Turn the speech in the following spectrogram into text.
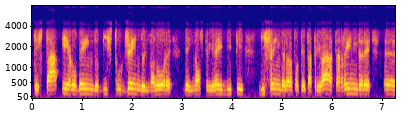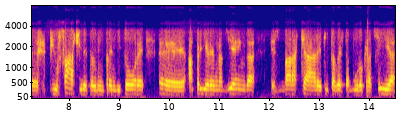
che sta erodendo, distruggendo il valore dei nostri redditi, difendere la proprietà privata, rendere eh, più facile per un imprenditore eh, aprire un'azienda, e sbaraccare tutta questa burocrazia,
